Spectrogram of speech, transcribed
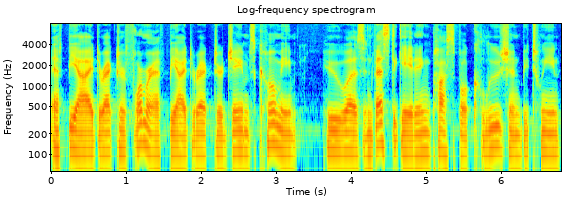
FBI director, former FBI director James Comey, who was investigating possible collusion between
